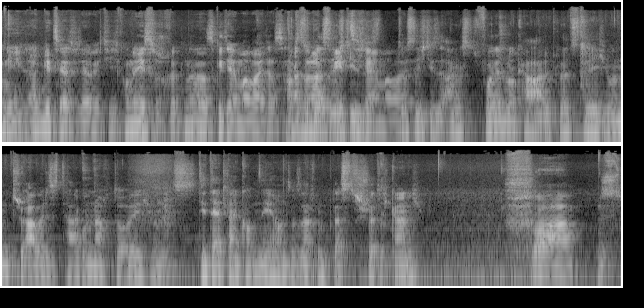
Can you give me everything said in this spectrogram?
Nee, dann geht es ja jetzt wieder richtig, kommt der nächste Schritt, ne? Das geht ja immer weiter. Das Also du hast, nicht dieses, ja immer du weiter. hast nicht diese Angst vor der Blockade plötzlich und du arbeitest Tag und Nacht durch und die Deadline kommt näher und so Sachen. Das stört dich gar nicht. Boah, das,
